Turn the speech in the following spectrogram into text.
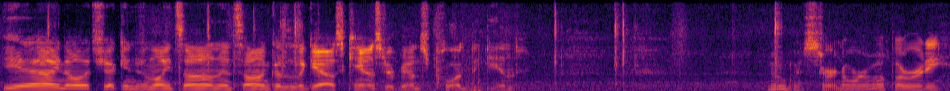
Yeah, I know the check engine light's on. It's on because of the gas canister vents plugged again. Oh, it's starting to warm up already.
